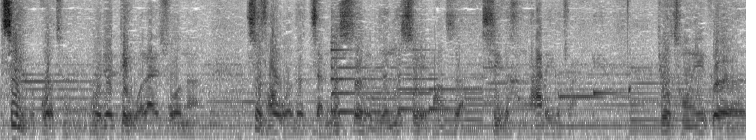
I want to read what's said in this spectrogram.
这个过程，我觉得对我来说呢，至少我的整个思人的思维方式是一个很大的一个转变，就从一个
